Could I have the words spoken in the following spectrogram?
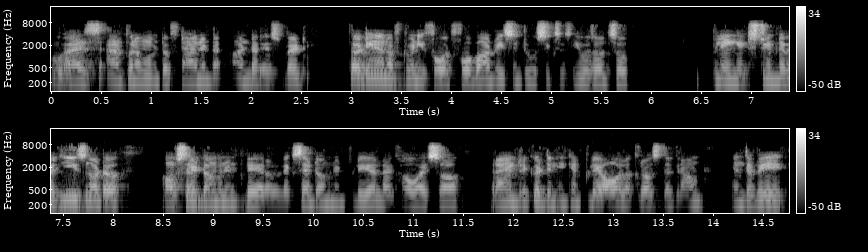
who has ample amount of talent under his belt. 39 of 24, four boundaries and two sixes. He was also playing extreme level. He is not a offside dominant player or leg side dominant player like how I saw Ryan Rickelton. He can play all across the ground, and the way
